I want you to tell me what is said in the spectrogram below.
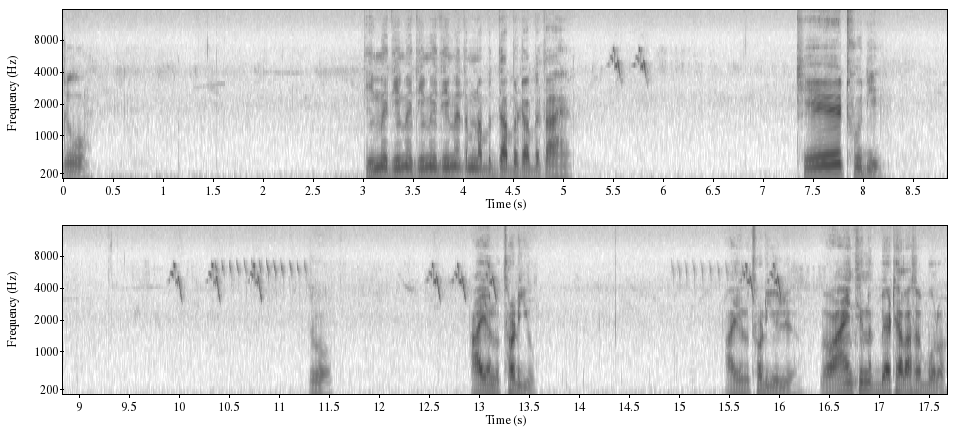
જુઓ. ધીમે ધીમે ધીમે ધીમે તમને બધા બધા બધા છે ઠેઠ સુધી. જુઓ. આ એનું થળિયું આ એનું થળિયું લ્યો. તો અહીંથી જ બેઠેલા છે, બોલો.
